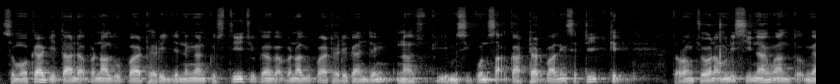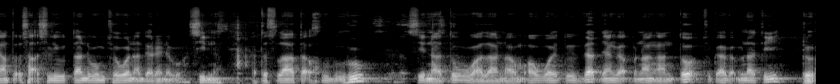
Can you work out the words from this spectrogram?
semoga kita tidak pernah lupa dari jenengan Gusti juga nggak pernah lupa dari kanjeng Nabi meskipun sak kadar paling sedikit Orang Jawa nak muni sina ngantuk ngantuk sak seliutan wong Jawa nak darene apa? Sina. Atau la khuduhu sinatu wala naum. Allah itu zat yang enggak pernah ngantuk juga enggak pernah tidur.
